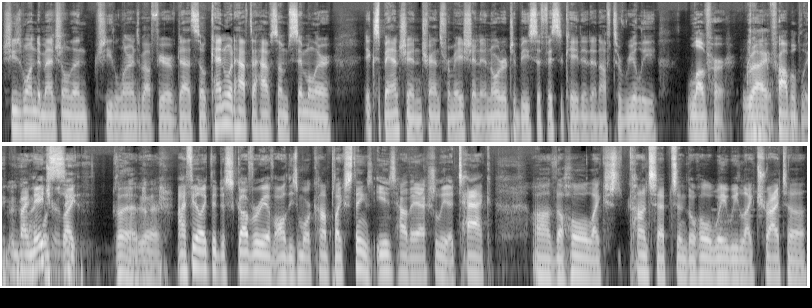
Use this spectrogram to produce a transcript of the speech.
she's one dimensional, then she learns about fear of death. So Ken would have to have some similar expansion transformation in order to be sophisticated enough to really love her. Right. Probably. And by nature, see. like Go ahead, go ahead. I feel like the discovery of all these more complex things is how they actually attack uh, the whole like concepts and the whole way we like try to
